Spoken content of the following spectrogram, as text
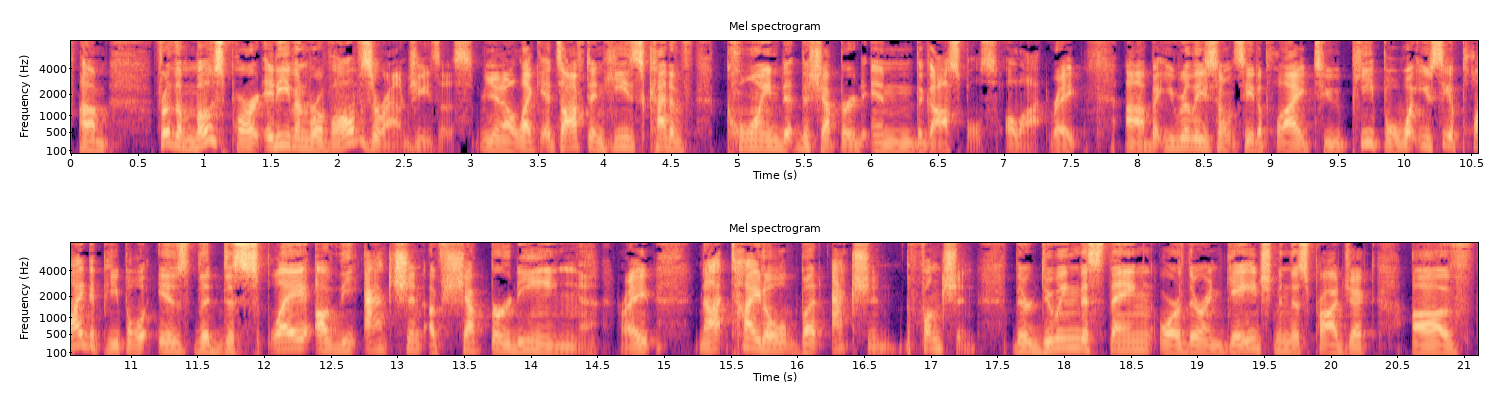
um, for the most part, it even revolves around Jesus. You know, like it's often he's kind of coined the shepherd in the Gospels a lot, right? Uh, but you really just don't see it applied to people. What you see applied to people is the display of the action of shepherding, right? Not title, but action, the function. They're doing this thing or they're engaged in this project of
